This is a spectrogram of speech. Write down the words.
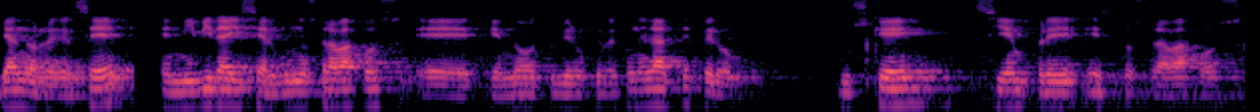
ya no regresé. En mi vida hice algunos trabajos eh, que no tuvieron que ver con el arte, pero busqué siempre estos trabajos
